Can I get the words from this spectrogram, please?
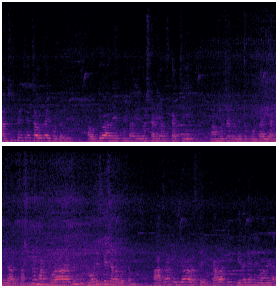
కన్సిస్టెన్సీగా చదువుతా అయిపోతుంది. ఆ ఉద్యోగాలు లేకుండా ఏదో స్టడీ హాల్స్కి వచ్చి ఆ ముచ్చట్లు పెట్టుకుంటా ఇవన్నీ కాదు. ఫస్ట్ మనం పోరాడాల్సింది నోటిఫికేషన్ల కోసం ఆ తర్వాత ఉద్యోగాలు వస్తాయి. కాబట్టి తిరగని ఏమనగా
